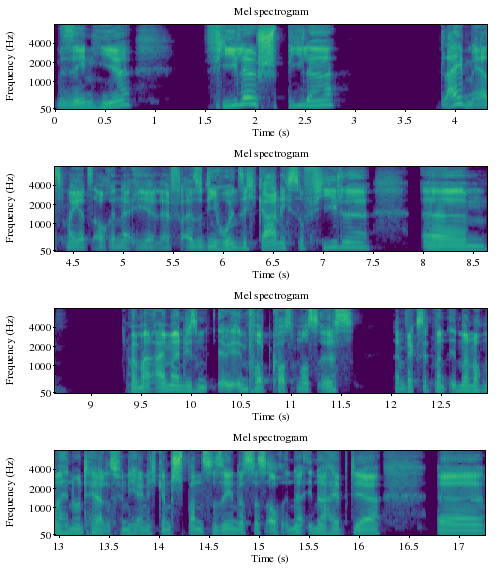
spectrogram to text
Wir sehen hier, viele Spieler bleiben erstmal jetzt auch in der ELF. Also die holen sich gar nicht so viele. Ähm, wenn man einmal in diesem äh, Importkosmos ist, dann wechselt man immer noch mal hin und her. Das finde ich eigentlich ganz spannend zu sehen, dass das auch in innerhalb der, äh,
